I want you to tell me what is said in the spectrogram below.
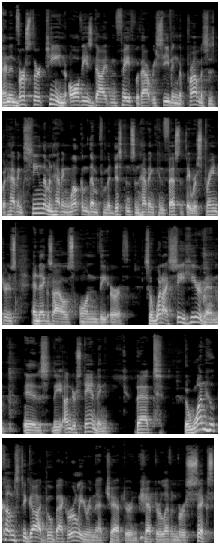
And in verse 13, all these died in faith without receiving the promises, but having seen them and having welcomed them from a distance and having confessed that they were strangers and exiles on the earth. So what I see here then is the understanding that the one who comes to God, go back earlier in that chapter, in chapter 11, verse 6,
